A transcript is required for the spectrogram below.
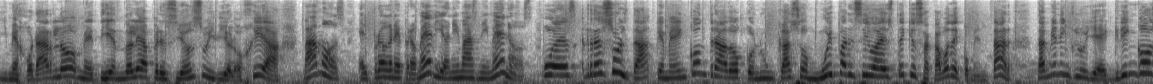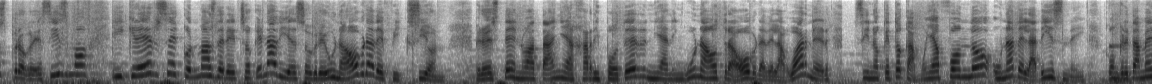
y mejorarlo metiéndole a presión su ideología. Vamos, el progre promedio, ni más ni menos. Pues resulta que me he encontrado con un caso muy parecido a este que os acabo de comentar. También incluye gringos, progresismo y creerse con más derecho que nadie sobre una obra de ficción. Pero este no atañe a Harry Potter ni a ninguna otra obra de la Warner, sino que toca muy a fondo una de la Disney, concretamente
